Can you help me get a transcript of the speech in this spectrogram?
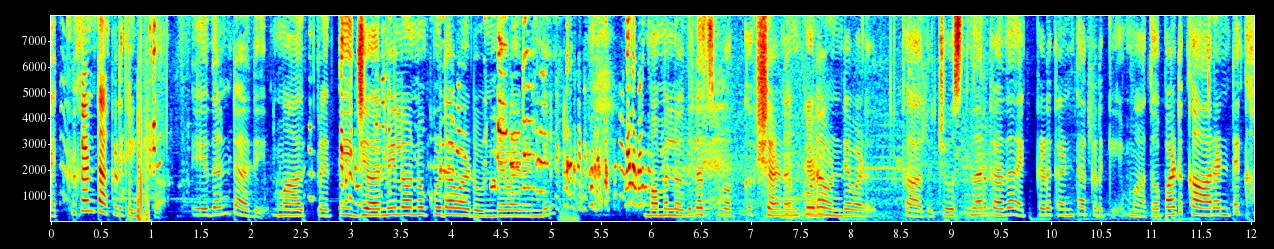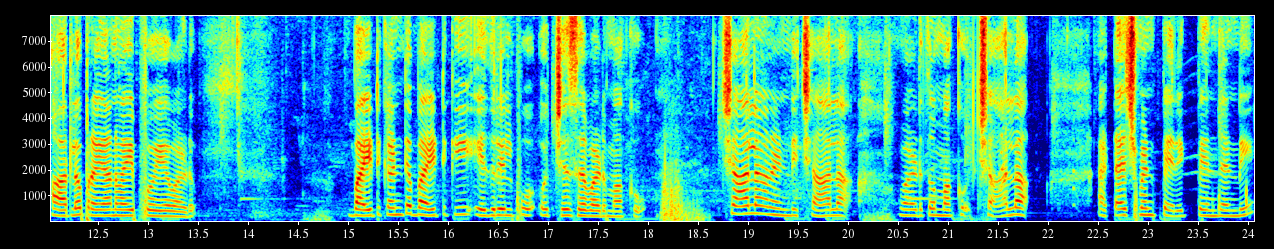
ఎక్కడికంటే అక్కడికి ఇంకా. ఏదంటే అది మా ప్రతి జర్నీలోనూ కూడా వాడు ఉండేవాడండి. మమ్మల్ని వదిలేసి ఒక్క క్షణం కూడా ఉండేవాడు కాదు. చూస్తున్నారు కదా ఎక్కడికంటే అక్కడికి. మాతో పాటు కార్ అంటే కార్లో ప్రయాణం అయిపోయేవాడు. బయటకంటే బయటికి ఎదురెళ్ళిపో వచ్చేసేవాడు మాకు. చాలా అండి చాలా. వాడితో మాకు చాలా అటాచ్మెంట్ పెరిగిపోయిందండి.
